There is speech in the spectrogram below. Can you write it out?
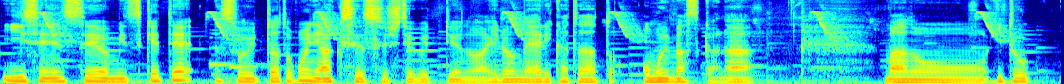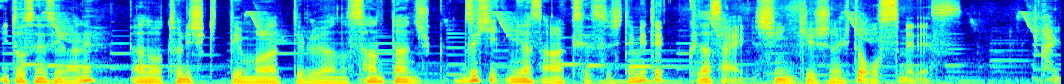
いい先生を見つけてそういったところにアクセスしていくっていうのはいろんなやり方だと思いますから、まあ、あの伊藤伊藤先生がねあの取り仕切ってもらってるあの三端塾ぜひ皆さんアクセスしてみてください。鍼灸師の人おすすめです。はい。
